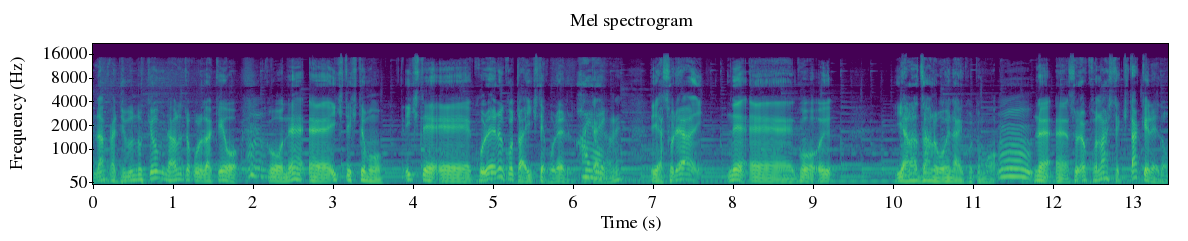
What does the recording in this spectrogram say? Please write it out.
なんか自分の興味のあるところだけをうん。こうね、えー生きてきても生きて、えー来れることは生きてこれる。みたいなね、はい。いやそれはね、えーこうやらざるを得ないことも、うん。ねえーそれはこなしてきたけれど、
